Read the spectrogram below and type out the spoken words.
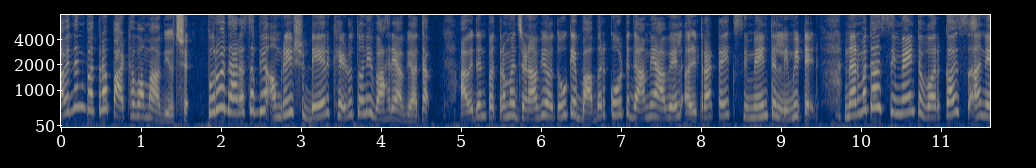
આવેદનપત્ર પાઠવવામાં આવ્યું છે. પૂર્વ ધારાસભ્ય અમરીશ ડેર ખેડૂતોની વાહરે આવ્યા હતા. આવેદનપત્રમાં જણાવ્યું હતું કે બાબરકોટ ગામે આવેલ UltraTech cement limited, Narmada cement workers અને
